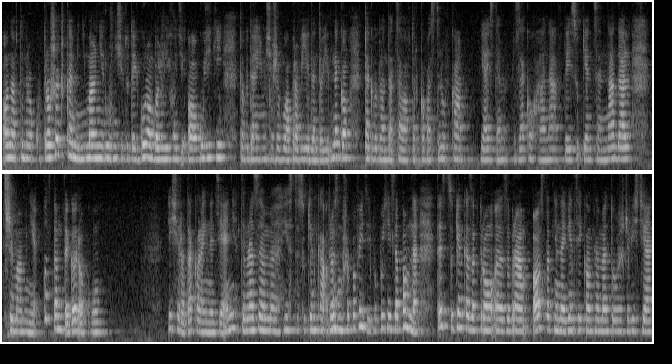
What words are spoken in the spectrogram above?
ona w tym roku troszeczkę minimalnie różni się tutaj górą, bo jeżeli chodzi o guziki, to wydaje mi się, że była prawie jeden do jednego. Tak wygląda cała wtorkowa stylówka. Ja jestem zakochana w tej sukience nadal, trzyma mnie od tamtego roku. I środa, kolejny dzień. Tym razem jest to sukienka, od razu muszę powiedzieć, bo później zapomnę. To jest sukienka, za którą e, zebrałam ostatnio najwięcej komplementów. Rzeczywiście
